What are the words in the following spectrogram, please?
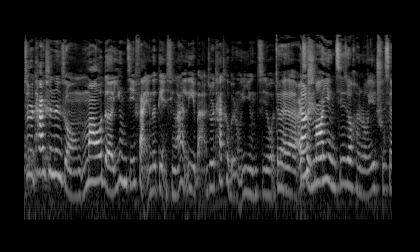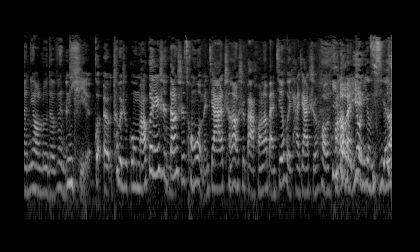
就是他是那种猫的应激反应的典型案例吧，就是他特别容易应激，我觉得。对，而且当时猫应激就很容易出现尿路的问问题，关呃，特别是公猫，关键是当时从我们家陈老师把黄老板接回他家之后，黄老板又应应激了，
